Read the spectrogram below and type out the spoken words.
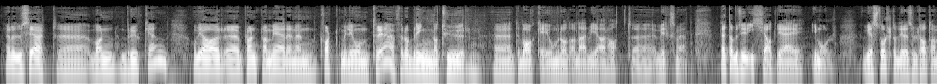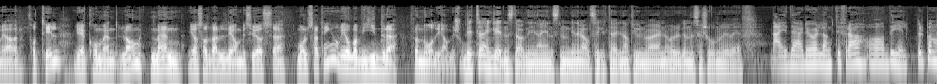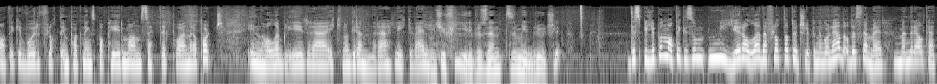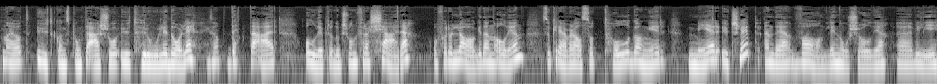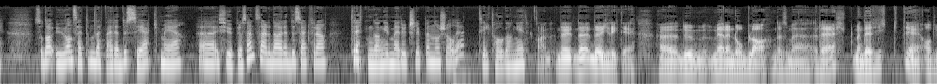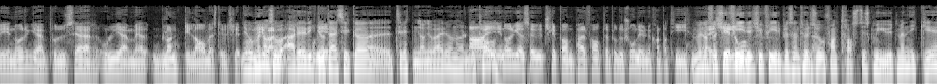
Vi har redusert eh, vannbruken, og vi har eh, planta mer enn en kvart million tre for å bringe naturen eh, tilbake i områder der vi har hatt virksomhet. Dette betyr ikke at vi er i mål. Vi er stolt av de resultatene vi har fått til. Vi er kommet langt, men vi har satt veldig ambisiøse målsettinger, og vi jobber videre for å nå de ambisjonene. Dette er en gledens dag, Nina Jensen, generalsekretær i Naturvernorganisasjonen WWF. Nei, det er det jo langt ifra. Og det hjelper på en måte ikke hvor flott innpakningspapir man setter på en rapport. Innholdet blir eh, ikke noe grønnere likevel. 24% mindre utslipp. Det spiller på en måte ikke så mye rolle. Det er flott at utslippene går ned, og det stemmer. Men realiteten er jo at utgangspunktet er så utrolig dårlig. Dette er oljeproduksjon fra tjære. Og for å lage denne oljen så krever det altså tolv ganger mer utslipp enn det vanlig nordsjøolje eh, vil gi. Så da uansett om dette er redusert med 20% så er det da redusert fra 13 ganger mer utslipp enn nordsjøolje til 12 ganger. Nei, det, det, det, er ikke riktig. Eh, du mer enn dobler det som er reelt. Men det er riktig at vi i Norge produserer olje med blant de laveste utslippene jo, men i altså, verden. Er det riktig vi, at det er ca. 13 ganger verre, og nå er det blitt 12? Nei, i Norge så er utslippene per fat ved produksjon i underkant av 10 men altså, 24, 24% høres jo fantastisk mye ut, men ikke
